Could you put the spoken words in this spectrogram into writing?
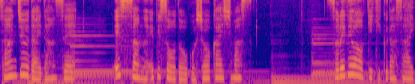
30代男性 S さんのエピソードをご紹介します。それではお聞きください。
